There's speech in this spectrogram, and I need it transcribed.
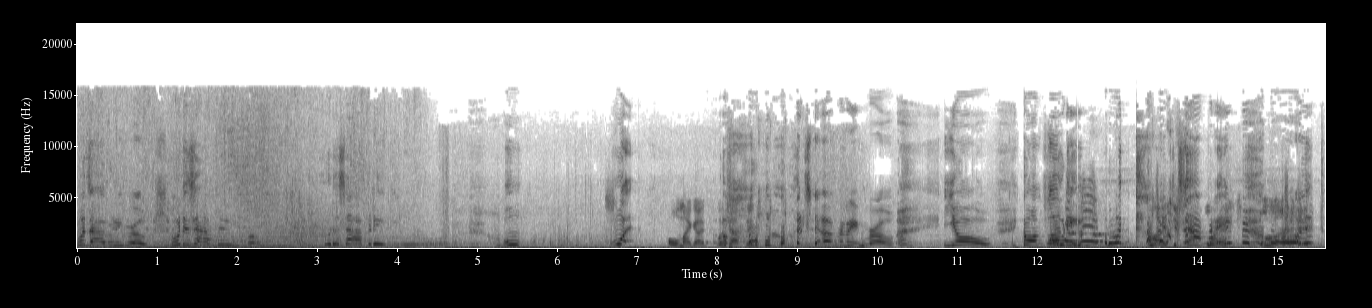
What's happening, bro? What is happening? What is happening? Oh, what? Oh my god, what's happening? What's happening, bro? Yo, yo, I'm oh floating. What? What's happening? What?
